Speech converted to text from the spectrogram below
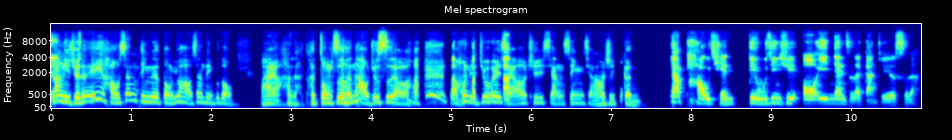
让你觉得哎，好像听得懂，又好像听不懂。哎呀，很很总之很好就是了啦。然后你就会 想要去相信，想要去跟，要抛钱丢进去 all in 这样子的感觉就是了。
